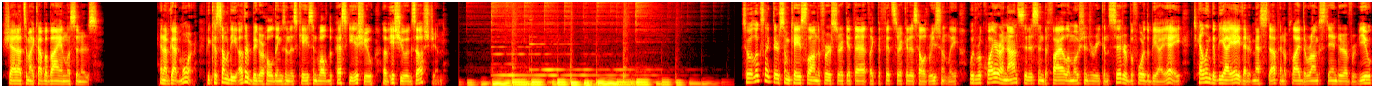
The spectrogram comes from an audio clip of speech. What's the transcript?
Shout out to my Kababayan listeners. And I've got more, because some of the other bigger holdings in this case involved the pesky issue of issue exhaustion. So it looks like there's some case law in the First Circuit that, like the Fifth Circuit has held recently, would require a non citizen to file a motion to reconsider before the BIA, telling the BIA that it messed up and applied the wrong standard of review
